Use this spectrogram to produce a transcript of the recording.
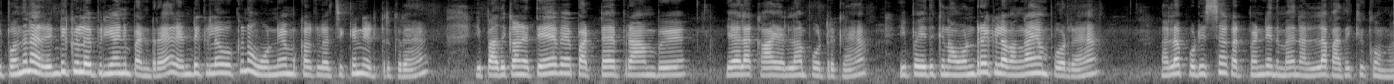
இப்போ வந்து நான் ரெண்டு கிலோ பிரியாணி பண்ணுறேன் ரெண்டு கிலோவுக்கு நான் ஒன்றே முக்கால் கிலோ சிக்கன் எடுத்துருக்குறேன். இப்போ அதுக்கான தேவை பட்டை பிராம்பு ஏலக்காய் எல்லாம் போட்டிருக்கேன். இப்போ இதுக்கு நான் ஒன்றரை கிலோ வெங்காயம் போடுறேன். நல்லா பொடிசாக கட் பண்ணி இந்த மாதிரி நல்லா வதக்கிக்கோங்க.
